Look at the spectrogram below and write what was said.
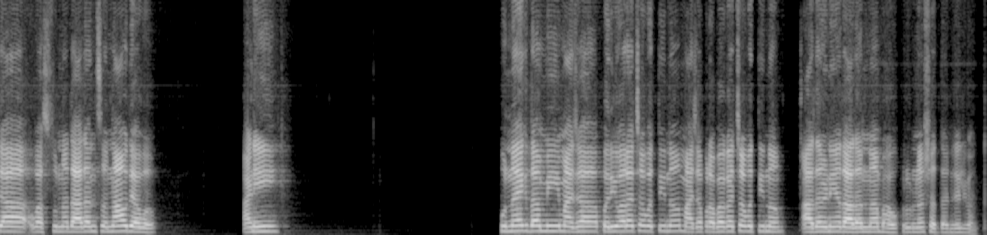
त्या वास्तूंना दादांचं नाव द्यावं. आणि पुन्हा एकदा मी माझ्या परिवाराच्या वतीनं माझ्या प्रभागाच्या वतीनं आदरणीय दादांना भावपूर्ण श्रद्धांजली वाहतो.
